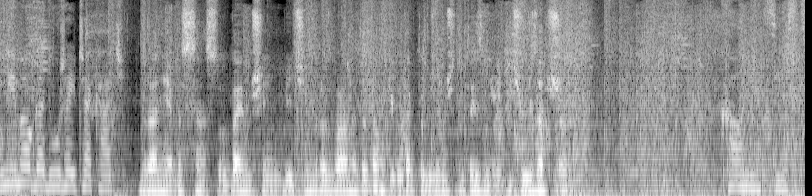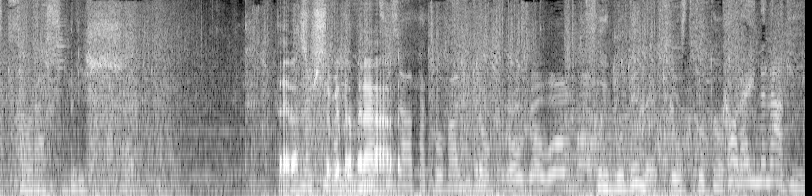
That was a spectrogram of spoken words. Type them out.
Nie mogę dłużej czekać. Dla nie, bez sensu. Dajmy się im bić i im rozwalamy te domki, bo tak to będziemy się tutaj z nimi bić już zawsze. Koniec jest coraz bliższy. Teraz już Nasi sobie damy wojownicy radę. zaatakowali drogę. Twój budynek jest gotowy. Kolejny nagi!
